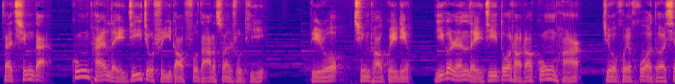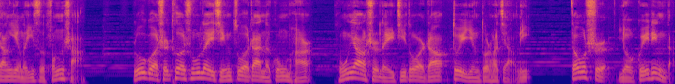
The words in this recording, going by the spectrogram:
在清代，工牌累积就是一道复杂的算术题，比如清朝规定，一个人累积多少张工牌，就会获得相应的一次封赏。如果是特殊类型作战的工牌，同样是累积多少张对应多少奖励，都是有规定的。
